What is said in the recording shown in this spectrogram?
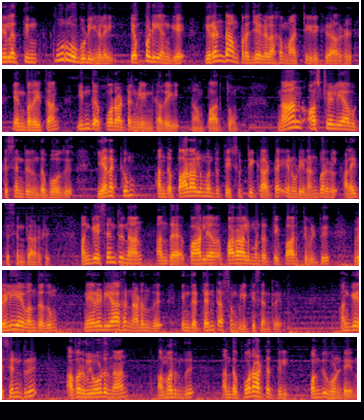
நிலத்தின் பூர்வகுடிகளை எப்படி அங்கே இரண்டாம் பிரஜைகளாக மாற்றியிருக்கிறார்கள் என்பதைத்தான் இந்த போராட்டங்களின் கதையில் நாம் பார்த்தோம். நான் ஆஸ்திரேலியாவுக்கு சென்றிருந்த போது எனக்கும் அந்த பாராளுமன்றத்தை சுற்றி காட்ட என்னுடைய நண்பர்கள் அழைத்து சென்றார்கள். அங்கே சென்று நான் அந்த பாராளுமன்றத்தை பார்த்துவிட்டு வெளியே வந்ததும் நேரடியாக நடந்து இந்த டென்ட் அசம்பிளிக்கு சென்றேன். அங்கே சென்று அவர்களோடு நான் அமர்ந்து அந்த போராட்டத்தில் பங்கு கொண்டேன்.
